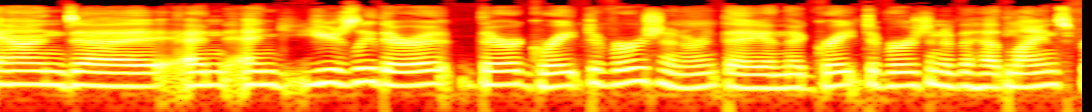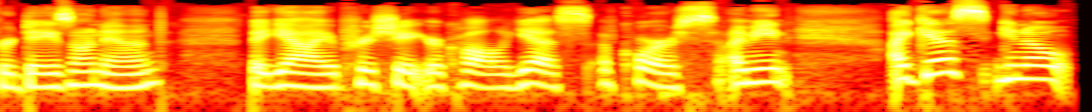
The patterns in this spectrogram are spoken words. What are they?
And uh, and and usually they're a, they're a great diversion, aren't they? And the great diversion of the headlines for days on end. But yeah, I appreciate your call. Yes, of course. I mean, I guess you know.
